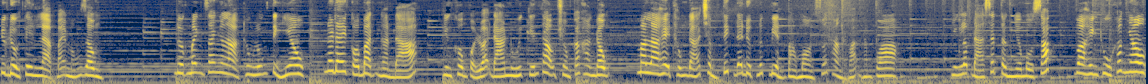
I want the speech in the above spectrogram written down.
được đổi tên là bãi móng rồng. Được mệnh danh là thung lũng tình yêu, nơi đây có bạt ngàn đá, nhưng không phải loại đá núi kiến tạo trong các hang động, mà là hệ thống đá trầm tích đã được nước biển bào mòn suốt hàng vạn năm qua. Những lớp đá xếp tầng nhiều màu sắc và hình thù khác nhau,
